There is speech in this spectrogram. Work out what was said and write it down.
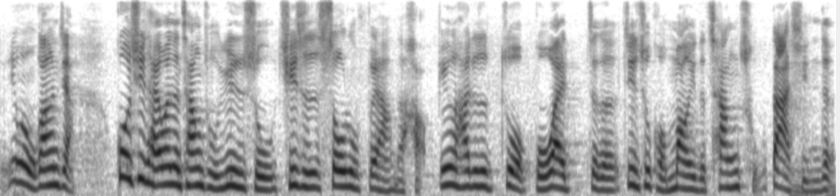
的。因为我刚刚讲，过去台湾的仓储运输其实收入非常的好，因为它就是做国外这个进出口贸易的仓储，大型的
